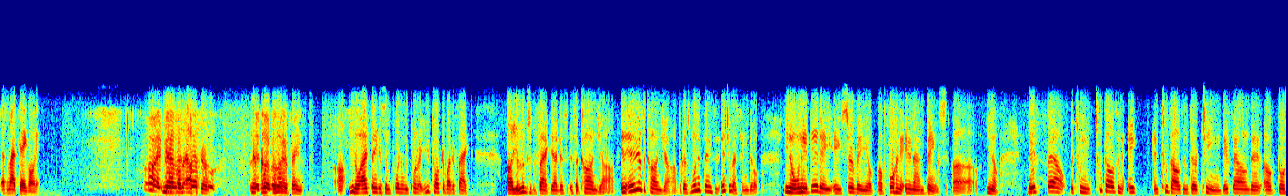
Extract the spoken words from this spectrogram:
that's my take on it. All right, man. Africa. Yeah, one, one other thing, uh, you know, I think it's important we point out. You talked about the fact, uh, you alluded to the fact that this is a con job, and, and it is a con job because one of the things that's interesting, though, you know, when they did a, a survey of, of 489 banks, uh, you know, they found between 2008 and 2013, they found that of those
